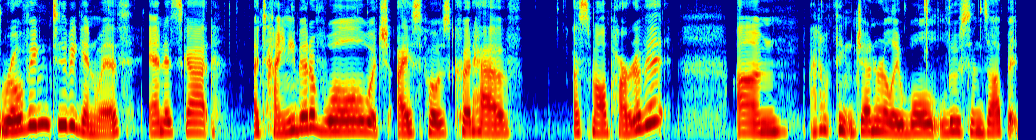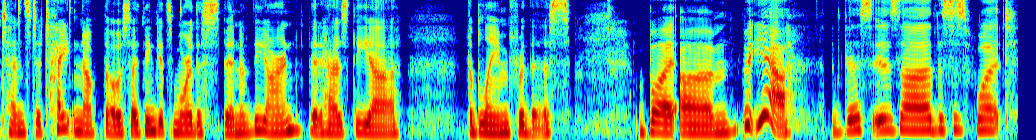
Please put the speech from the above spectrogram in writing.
roving to begin with, and it's got a tiny bit of wool, which I suppose could have a small part of it. Um, I don't think generally wool loosens up. It tends to tighten up though, so I think it's more the spin of the yarn that has the uh, the blame for this. But um, but yeah, this is uh, this is what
